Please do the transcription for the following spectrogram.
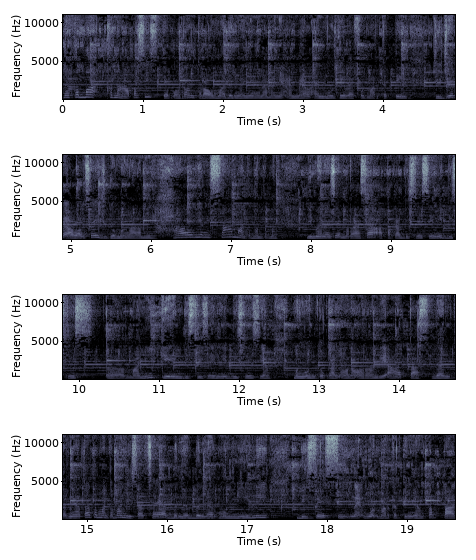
Nah, kema kenapa sih setiap orang trauma dengan yang namanya MLM multi level marketing? Jujur awal saya juga mengalami hal yang sama, teman-teman. Di mana saya merasa apakah bisnis ini bisnis uh, money game, bisnis ini bisnis yang menguntungkan orang-orang di atas dan ternyata teman-teman di saat saya benar-benar memilih bisnis network marketing yang tepat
